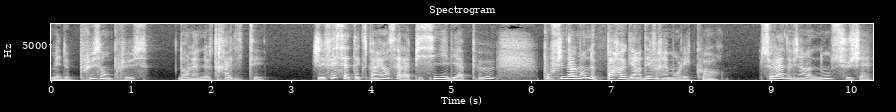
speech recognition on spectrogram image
mais de plus en plus dans la neutralité. J'ai fait cette expérience à la piscine il y a peu pour finalement ne pas regarder vraiment les corps. Cela devient un non-sujet.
